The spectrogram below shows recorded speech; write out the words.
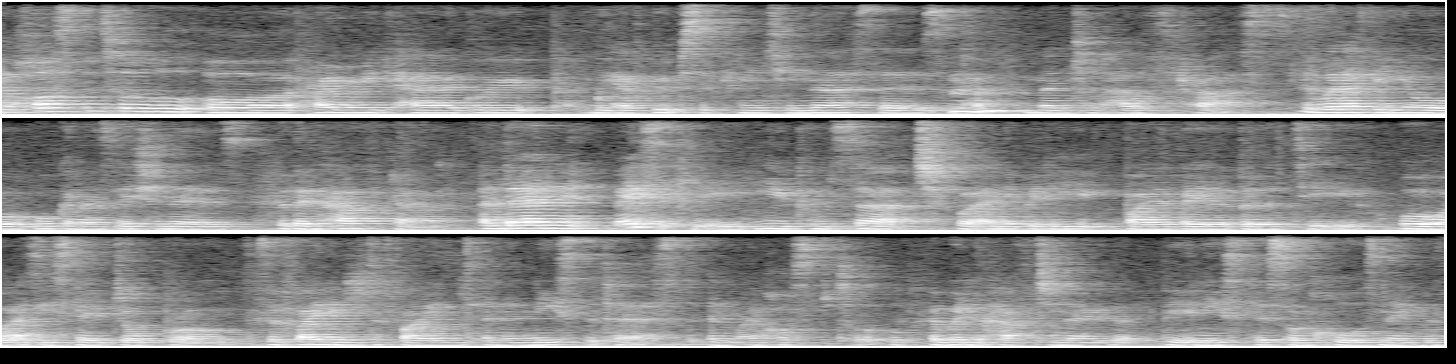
A hospital or primary care group. We have groups of community nurses. We have mm-hmm. mental health trusts. So whatever your organisation is within healthcare, and then basically you can search for anybody by availability or, as you say, job role. So if I needed to find an anaesthetist in my hospital, I wouldn't have to know that the anaesthetist on call's name was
